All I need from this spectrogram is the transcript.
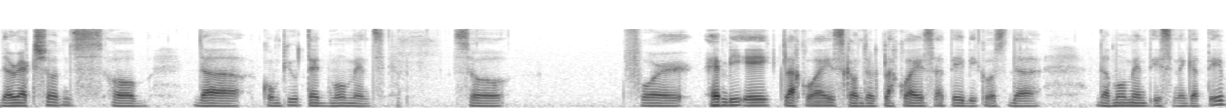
directions of the computed moments. So for MBA clockwise, counterclockwise at A because the the moment is negative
